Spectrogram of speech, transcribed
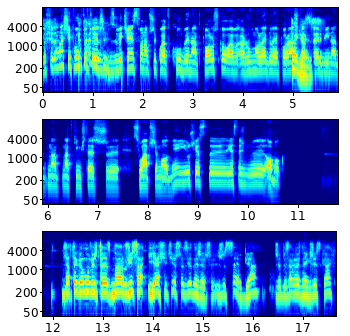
No 17 punktów to Pytanie, jest czy- zwycięstwo na przykład Kuby nad Polską, a, a równolegle porażka Tak. Serbii nad, nad, nad kimś też y, słabszym od niej i już jest, y, jesteś y, obok. Dlatego mówię, że to jest mała różnica i ja się cieszę z jednej rzeczy, że Serbia, żeby zagrać na igrzyskach,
